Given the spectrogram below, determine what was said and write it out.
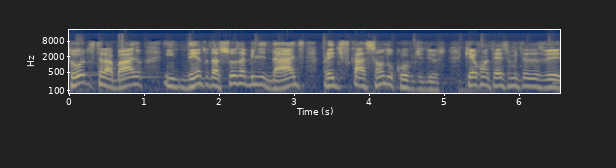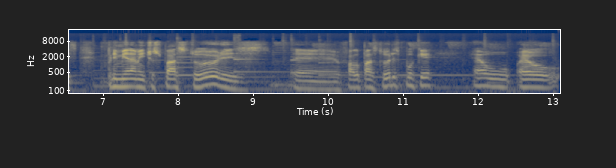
Todos trabalham dentro das suas habilidades para edificação do corpo de Deus. O que acontece muitas das vezes? Primeiramente, os pastores, é, eu falo pastores porque é, o, é o,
